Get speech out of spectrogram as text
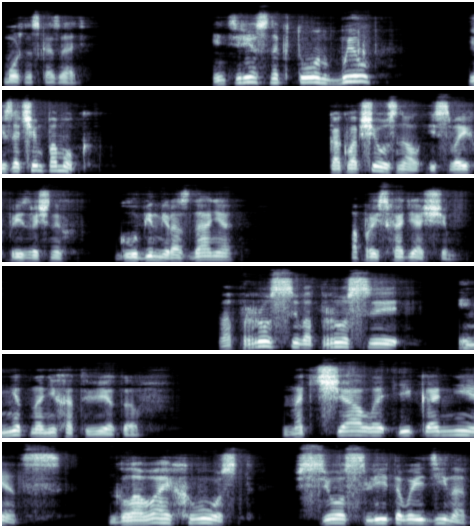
можно сказать. Интересно, кто он был и зачем помог? Как вообще узнал из своих призрачных глубин мироздания о происходящем? Вопросы, вопросы, и нет на них ответов. Начало и конец, голова и хвост, все слито воедино.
